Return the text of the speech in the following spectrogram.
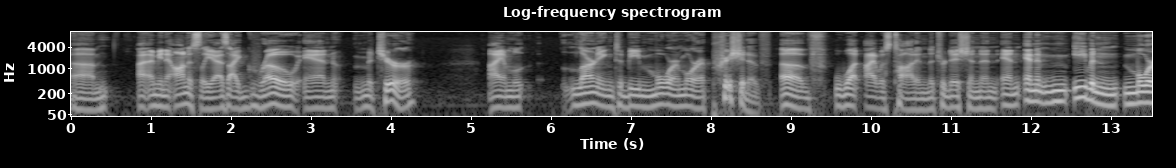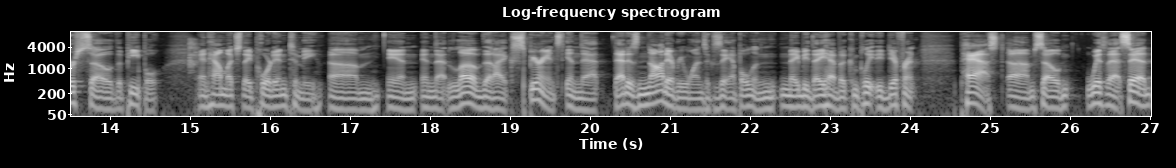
um, I, I mean, honestly, as I grow and mature, I am learning to be more and more appreciative of what I was taught in the tradition and and and even more so the people and how much they poured into me um, and and that love that I experienced in that that is not everyone's example and maybe they have a completely different past. Um, so with that said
